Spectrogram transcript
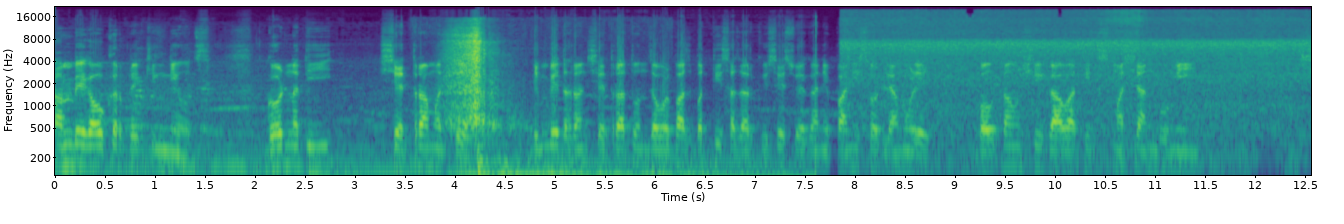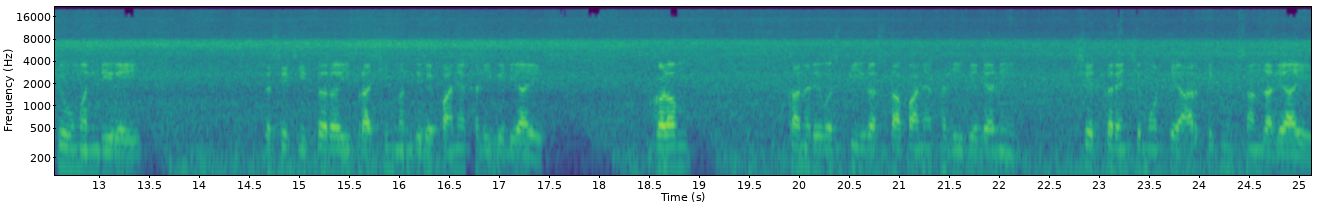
आंबेगावकर ब्रेकिंग न्यूज. घोड नदी क्षेत्रामध्ये डिंबे धरण क्षेत्रातून जवळपास बत्तीस हजार क्युसेस वेगाने पाणी सोडल्यामुळे बहुतांशी गावातील स्मशानभूमी शिवमंदिरे तसेच इतरही प्राचीन मंदिरे पाण्याखाली गेली आहेत. कळम कानडे वस्ती रस्ता पाण्याखाली गेल्याने शेतकऱ्यांचे मोठे आर्थिक नुकसान झाले आहे.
